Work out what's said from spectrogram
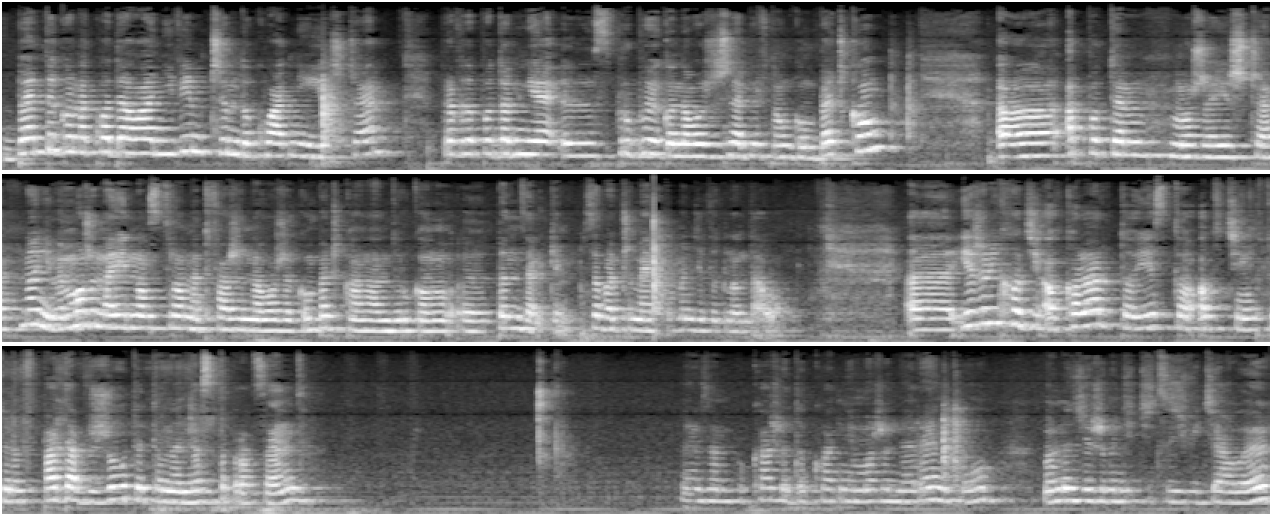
Będę go nakładała, nie wiem czym dokładnie jeszcze. Prawdopodobnie spróbuję go nałożyć najpierw tą gąbeczką, a potem może jeszcze, no nie wiem, może na jedną stronę twarzy nałożę gąbeczkę, a na drugą pędzelkiem. Zobaczymy jak to będzie wyglądało. Jeżeli chodzi o kolor, to jest to odcień, który wpada w żółty tony na 100%. Teraz Wam pokażę dokładnie może na ręku. Mam nadzieję, że będziecie coś widziały.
